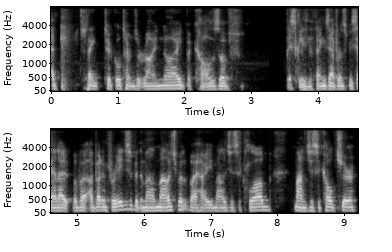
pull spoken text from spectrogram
I think Tuchel turns it around now because of basically the things everyone's been saying about, about him for ages, about the man management, about how he manages a club, manages a culture.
